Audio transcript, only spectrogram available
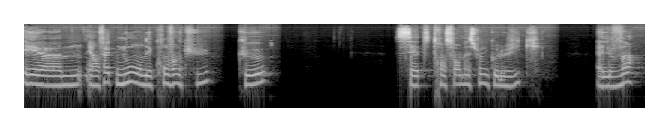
et, euh, et en fait, nous, on est convaincus que cette transformation écologique, elle va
